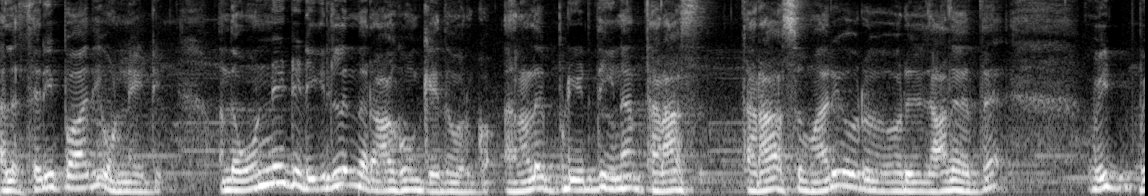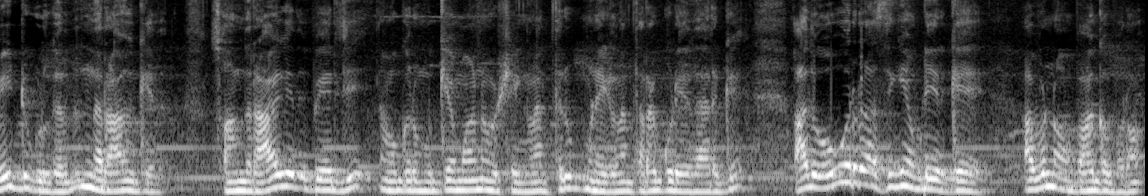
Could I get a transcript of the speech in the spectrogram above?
அதில் சரி பாதி ஒன் எயிட்டி அந்த ஒன் எயிட்டி டிகிரியில் இந்த ராகுவும் கேதுவும் இருக்கும். அதனால் இப்படி எடுத்திங்கன்னா தராசு தராசு மாதிரி ஒரு ஒரு ஜாதகத்தை வெயிட் வெயிட்டு கொடுக்கறது இந்த ராகு கேது. ஸோ அந்த ராகுது பயிற்சி நமக்கு ஒரு முக்கியமான விஷயங்கள்லாம் திருப்புமுனைகள்லாம் தரக்கூடியதாக இருக்குது அது ஒவ்வொரு ராசிக்கும் எப்படி இருக்குது அப்படின்னு நம்ம பார்க்க போகிறோம்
